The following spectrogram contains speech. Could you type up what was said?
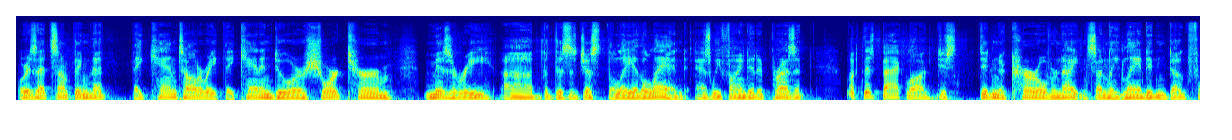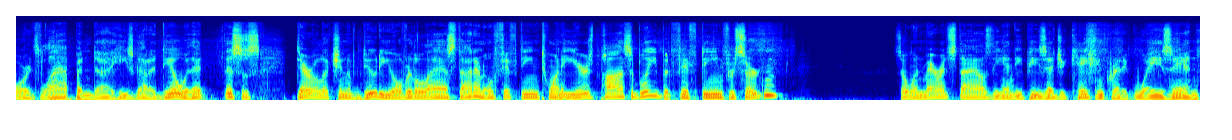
Or is that something that they can tolerate, they can endure short term misery, uh, but this is just the lay of the land as we find it at present. Look, this backlog just didn't occur overnight and suddenly landed in Doug Ford's lap and uh, he's got to deal with it. This is dereliction of duty over the last, I don't know, 15, 20 years possibly, but 15 for certain. So when Marit Stiles, the NDP's education critic, weighs in,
